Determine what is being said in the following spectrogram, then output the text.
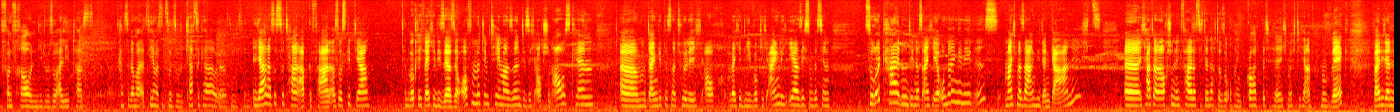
von Frauen, die du so erlebt hast. Kannst du da mal erzählen, was sind so, so Klassiker oder so ein bisschen? Ja, das ist total abgefahren. Also es gibt ja wirklich welche, die sehr, sehr offen mit dem Thema sind, die sich auch schon auskennen. Ähm, dann gibt es natürlich auch welche, die wirklich eigentlich eher sich so ein bisschen zurückhalten und denen das eigentlich eher unangenehm ist. Manchmal sagen die dann gar nichts. Äh, ich hatte auch schon den Fall, dass ich dann dachte so, oh mein Gott, bitte, ich möchte hier einfach nur weg, weil die dann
